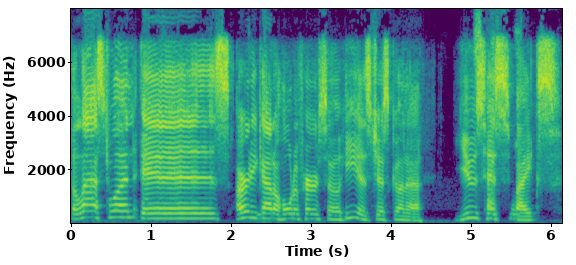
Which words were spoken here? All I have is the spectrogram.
the last one is already got a hold of her, so he is just gonna use his spikes.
